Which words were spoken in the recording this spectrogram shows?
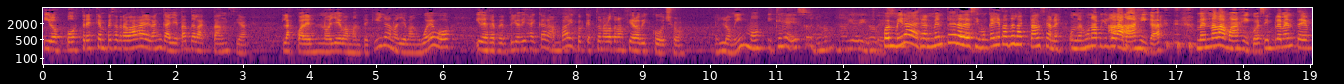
y los postres que empecé a trabajar eran galletas de lactancia, las cuales no llevan mantequilla, no llevan huevo, y de repente yo dije, ay caramba, ¿y por qué esto no lo transfiero a bizcocho? Es lo mismo. ¿Y qué es eso? Yo no, había oído de pues eso. Mira, realmente le decimos galletas de lactancia, no es, no es una píldora ah. mágica, no es nada mágico, es simplemente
